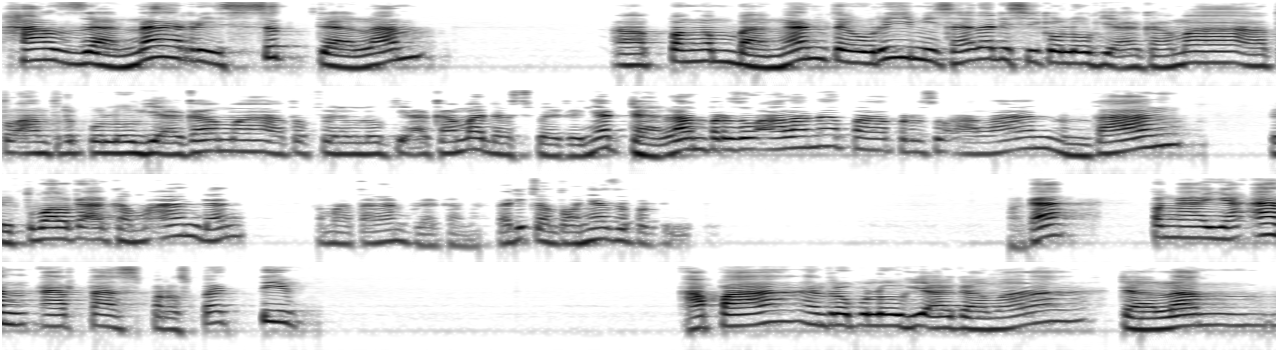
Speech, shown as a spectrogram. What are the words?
hazanah riset dalam uh, pengembangan teori misalnya tadi psikologi agama atau antropologi agama atau fenomenologi agama dan sebagainya dalam persoalan apa? Persoalan tentang ritual keagamaan dan kematangan beragama. Tadi contohnya seperti itu. Maka pengayaan atas perspektif apa antropologi agama dalam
